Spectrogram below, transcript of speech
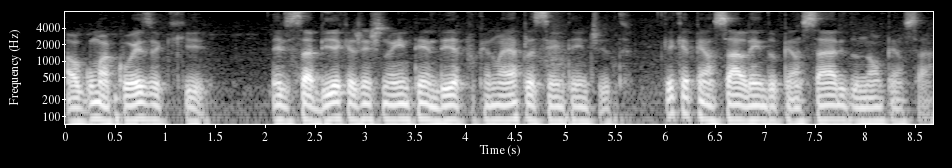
alguma coisa que ele sabia que a gente não ia entender, porque não é para ser entendido. O que é pensar além do pensar e do não pensar?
